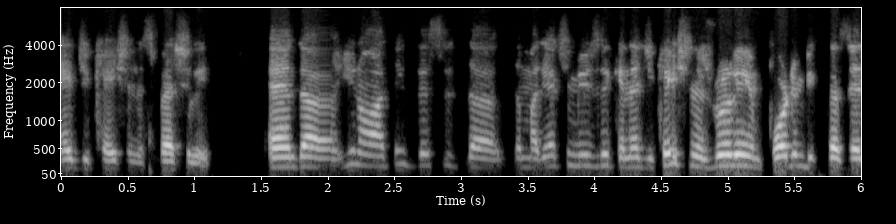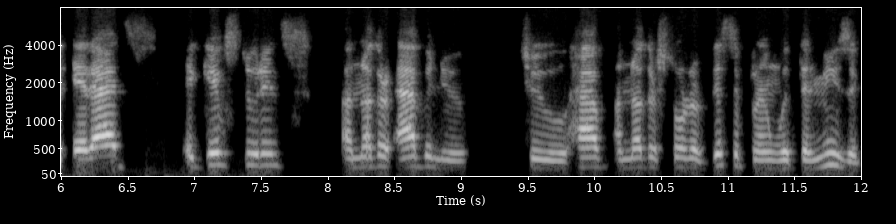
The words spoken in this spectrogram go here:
education especially. And uh, you know, I think this is the the mariachi music and education is really important because it, it adds it gives students another avenue to have another sort of discipline within music.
